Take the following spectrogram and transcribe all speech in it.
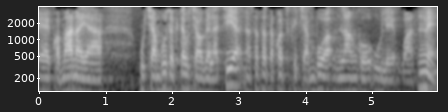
eh, kwa maana ya uchambuzi wa kitabu cha wagalatia na sasa tutakuwa tukichambua mlango ule wa nne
